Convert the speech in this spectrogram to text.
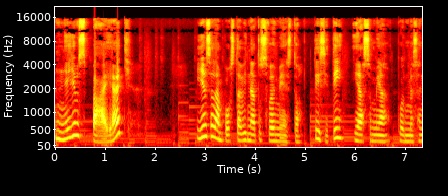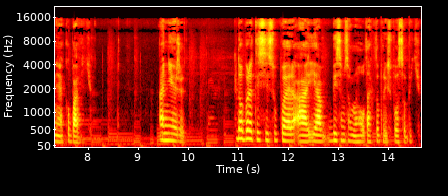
nejdem spájať, idem sa tam postaviť na to svoje miesto. Ty si ty, ja som ja, poďme sa nejako baviť. A nie, že dobre, ty si super a ja by som sa mohol takto prispôsobiť.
